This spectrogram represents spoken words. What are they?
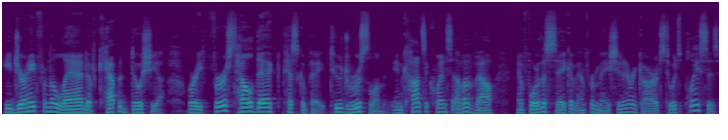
he journeyed from the land of Cappadocia, where he first held the episcopate, to Jerusalem, in consequence of a vow and for the sake of information in regards to its places.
